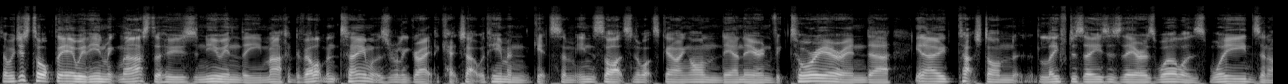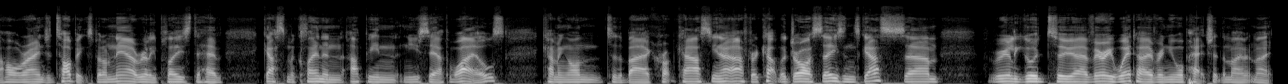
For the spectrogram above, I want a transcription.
So we just talked there with Ian McMaster, who's new in the market development team. It was really great to catch up with him and get some insights into what's going on down there in Victoria, and uh, you know touched on leaf diseases there as well as weeds and a whole range of topics. But I'm now really pleased to have Gus McLennan up in New South Wales coming on to the Bayer Cropcast. You know, after a couple of dry seasons, Gus, um, really good to uh, very wet over in your patch at the moment, mate.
